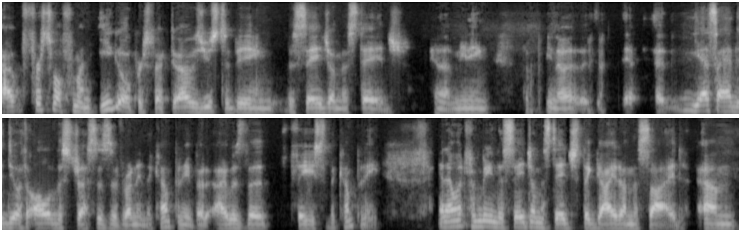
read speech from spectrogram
I, first of all, from an ego perspective, I was used to being the sage on the stage uh, meaning, you know, yes, I had to deal with all of the stresses of running the company, but I was the face of the company. And I went from being the sage on the stage to the guide on the side, um,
